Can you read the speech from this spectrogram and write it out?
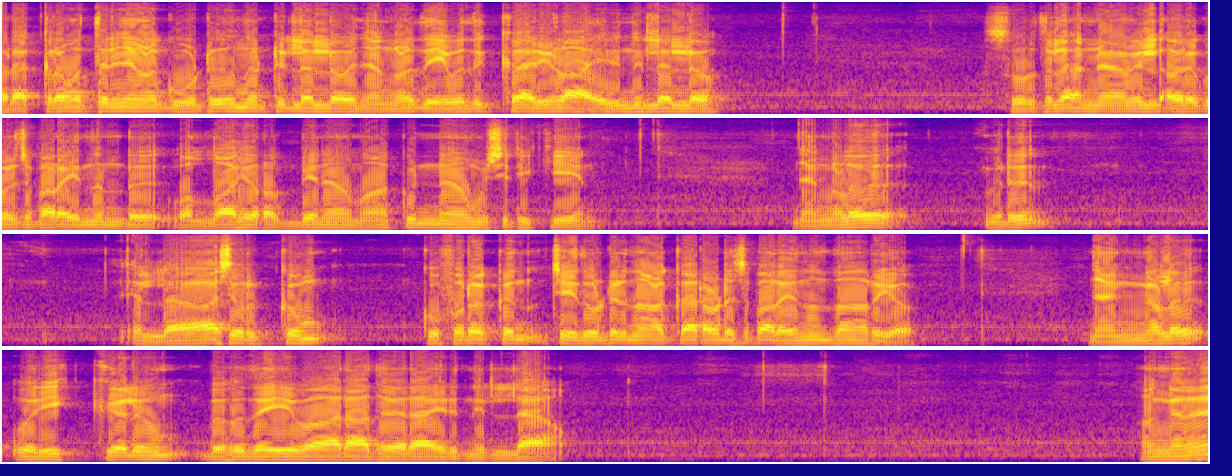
ഒരക്രമത്തിന് ഞങ്ങൾ കൂട്ടുനിന്നിട്ടില്ലല്ലോ ഞങ്ങൾ ദൈവധിക്കാരികളായിരുന്നില്ലല്ലോ. സുഹൃത്തുൽ അന്നാവിൽ അവരെക്കുറിച്ച് പറയുന്നുണ്ട് വല്ലാഹി റബ്ബിന മാ കുന്ന മുഷിരിക്കുകയും ഞങ്ങൾ ഇവർ എല്ലാ ചെറുക്കും കുഫറൊക്കെ ചെയ്തുകൊണ്ടിരുന്ന ആൾക്കാരോട് വെച്ച് പറയുന്നത് എന്താണെന്നറിയോ? ഞങ്ങൾ ഒരിക്കലും ബഹുദൈവാരാധകരായിരുന്നില്ല. അങ്ങനെ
